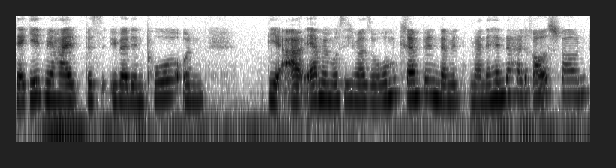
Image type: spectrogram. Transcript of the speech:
der geht mir halt bis über den Po und die Ärmel muss ich immer so rumkrempeln, damit meine Hände halt rausschauen.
